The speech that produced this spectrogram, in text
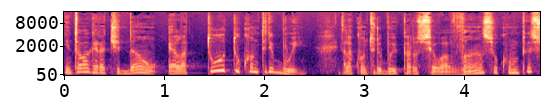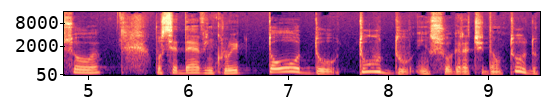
Então a gratidão, ela tudo contribui. Ela contribui para o seu avanço como pessoa. Você deve incluir todo, tudo em sua gratidão, tudo,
